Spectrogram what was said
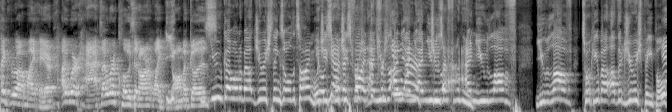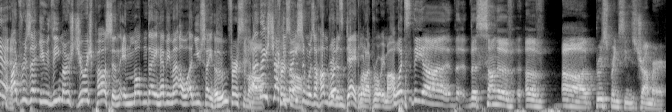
I grew out my hair. I wear hats. I wear clothes that aren't like You- yarmulkes. You go on about Jewish things all the time, which Well, is yeah, which is fine, and you and, and, and you Jews are funny. and you love. You love talking about other Jewish people. Yeah. I present you the most Jewish person in modern day heavy metal, and you say who? First of all, At least Jackie of all, Mason was hundred and dead when I brought him up. What's the uh the, the son of of uh Bruce Springsteen's drummer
